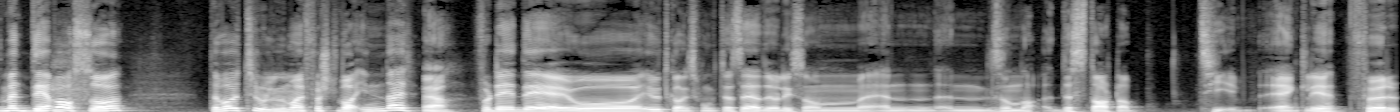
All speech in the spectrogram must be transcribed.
men det var også Det var utrolig når man først var inn der. Ja. For det, det er jo I utgangspunktet så er det jo liksom en, en sånn Det starta ti, egentlig før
